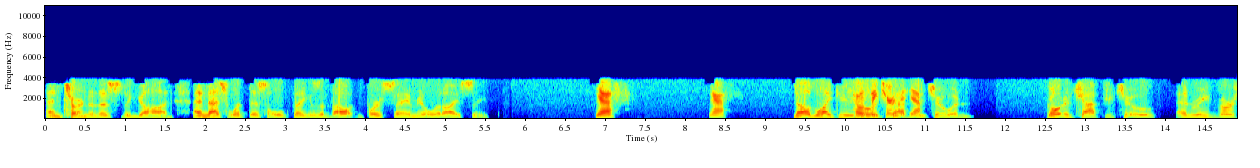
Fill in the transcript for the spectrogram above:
and turning us to God. And that's what this whole thing is about in First Samuel that I see. Yes. Yes. Now I'd like you to Totally go to turn to chapter him. two and go to chapter two and read verse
